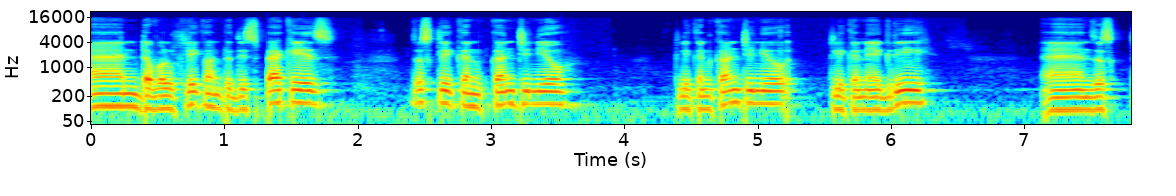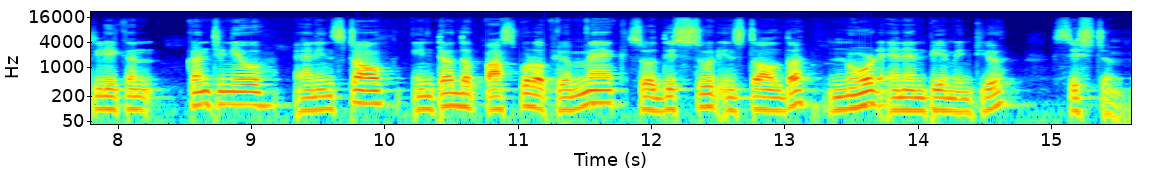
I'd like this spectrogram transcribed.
and double click onto this package. Just click on continue. Click on continue. Click on agree and just click on continue and install. Enter the password of your mac. So this should install the node and npm into your system.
